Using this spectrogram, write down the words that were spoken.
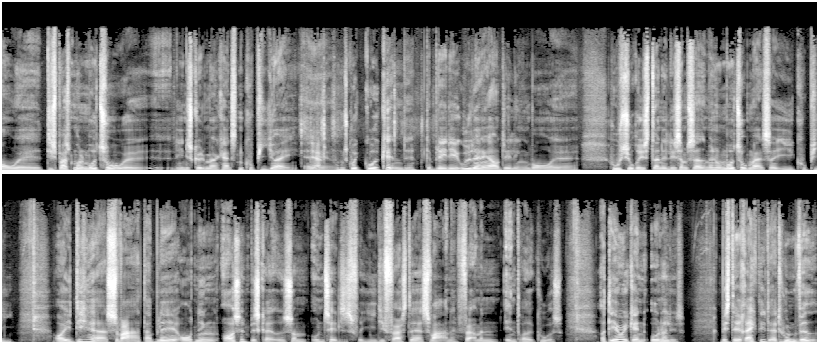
Og øh, de spørgsmål modtog øh, Line Skytte Mørk Hansen kopier af. Øh, ja. Hun skulle ikke godkende det. Det blev det i udlændingeafdelingen, hvor øh, husjuristerne ligesom sad, men hun modtog dem altså i kopi. Og i de her svar, der blev ordningen også beskrevet som undtagelsesfri i de første af svarene, før man ændrede kurs. Og det er jo igen underligt. Hvis det er rigtigt, at hun ved,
